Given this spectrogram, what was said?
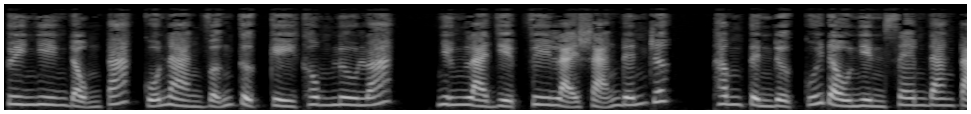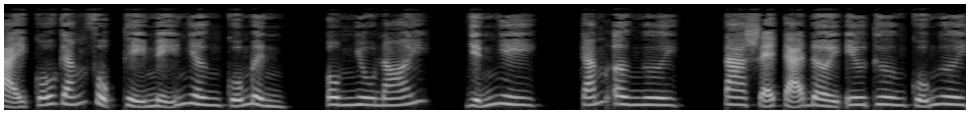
tuy nhiên động tác của nàng vẫn cực kỳ không lưu loát, nhưng là Diệp Phi lại sản đến rất, thâm tình được cúi đầu nhìn xem đang tại cố gắng phục thị mỹ nhân của mình, ôm nhu nói, Dĩnh Nhi, cảm ơn ngươi, ta sẽ cả đời yêu thương của ngươi.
